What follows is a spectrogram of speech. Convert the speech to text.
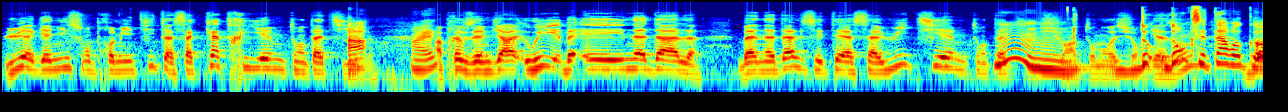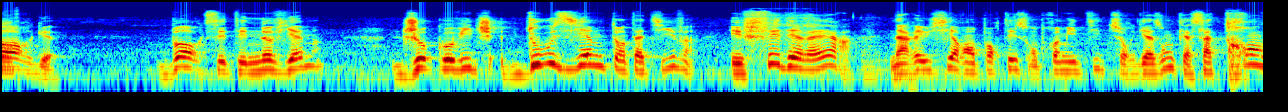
lui a gagné son premier titre à sa quatrième tentative. Ah, Ouais. Après, vous allez me dire, oui, eh ben, et Nadal? Ben, Nadal, c'était à sa huitième tentative Hmm. sur un tournoi sur Do- gazon. Donc c'est un record. Borg, Borg c'était 9e, Djokovic 12e tentative et Federer n'a réussi à remporter son premier titre sur gazon qu'à sa, trans-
